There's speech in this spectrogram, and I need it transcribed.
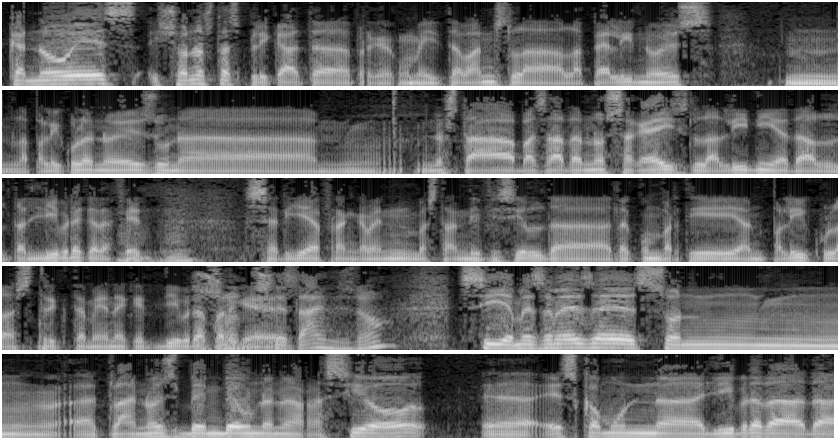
que no és, això no està explicat, eh, perquè com he dit abans, la, la peli no és, mm, la pel·lícula no és una, mm, no està basada, no segueix la línia del, del llibre, que de fet seria francament bastant difícil de, de convertir en pel·lícula estrictament aquest llibre, Són perquè... és- set anys, no? Sí, a més a més és, són... Eh, clar, no és ben bé una narració, eh, és com un eh, llibre de, de,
